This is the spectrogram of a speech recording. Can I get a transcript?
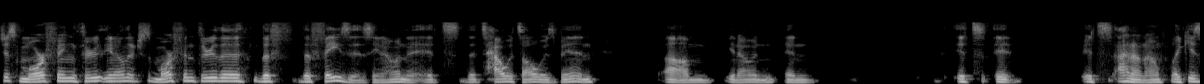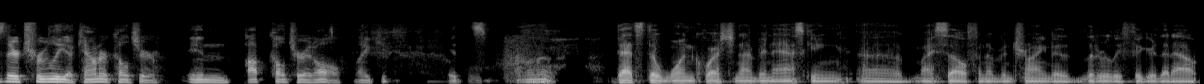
just morphing through you know they're just morphing through the the the phases you know and it's that's how it's always been. Um you know and and it's it it's i don't know like is there truly a counterculture in pop culture at all like it's i don't know That's the one question I've been asking uh, myself, and I've been trying to literally figure that out.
